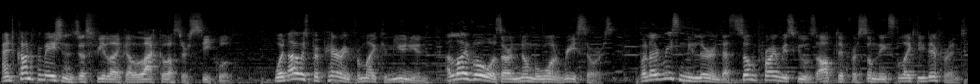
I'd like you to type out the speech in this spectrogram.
and confirmations just feel like a lackluster sequel. When I was preparing for my communion, Alive O was our number one resource, but I recently learned that some primary schools opted for something slightly different,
